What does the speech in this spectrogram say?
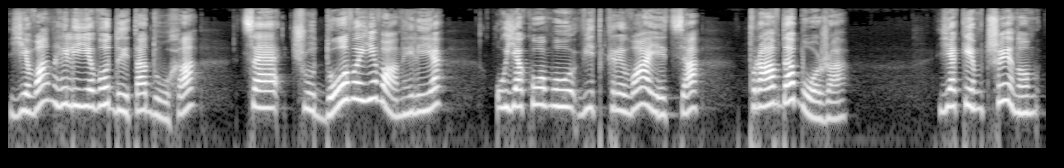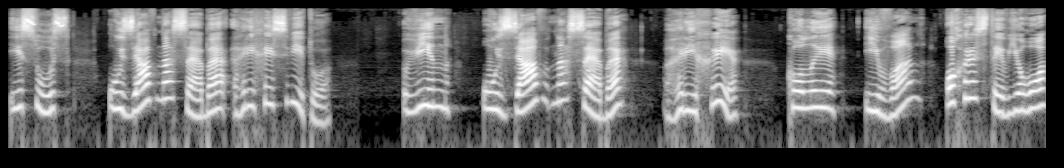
Євангеліє води та духа це чудове Євангеліє, у якому відкривається правда Божа. Яким чином Ісус узяв на себе гріхи світу? Він узяв на себе гріхи, коли Іван охрестив його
